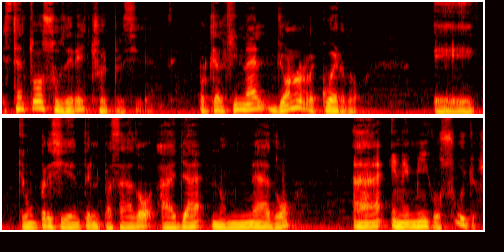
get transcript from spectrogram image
está en todo su derecho el presidente. Porque al final yo no recuerdo eh, que un presidente en el pasado haya nominado a enemigos suyos.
